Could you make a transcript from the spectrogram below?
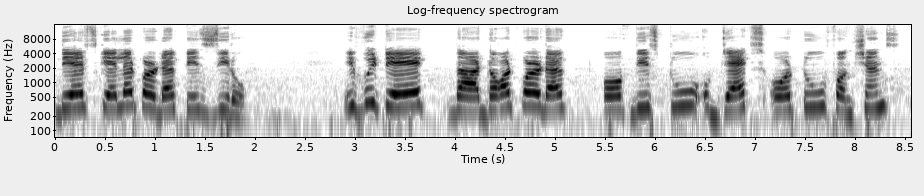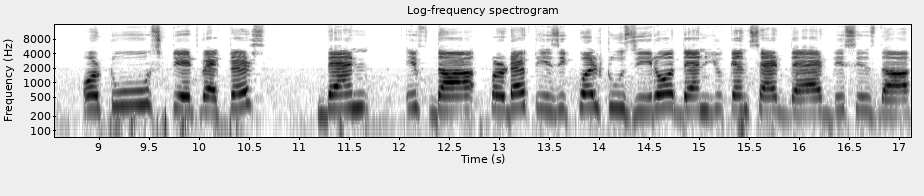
their scalar product is 0. If we take the dot product of these two objects or two functions or two state vectors then if the product is equal to 0 then you can set that this is the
